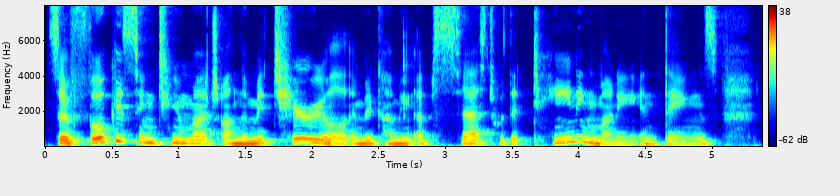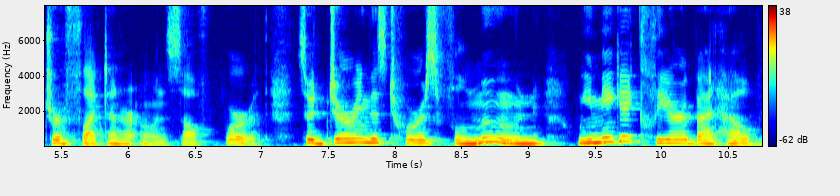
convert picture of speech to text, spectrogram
So, focusing too much on the material and becoming obsessed with attaining money and things to reflect on our own self worth. So, during this Taurus full moon, we may get clear about how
